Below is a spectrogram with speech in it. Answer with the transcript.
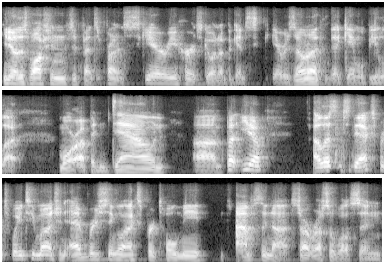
you know, this Washington defensive front is scary. Hurts going up against Arizona. I think that game will be a lot more up and down. Um, but you know, I listened to the experts way too much, and every single expert told me absolutely not. Start Russell Wilson,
